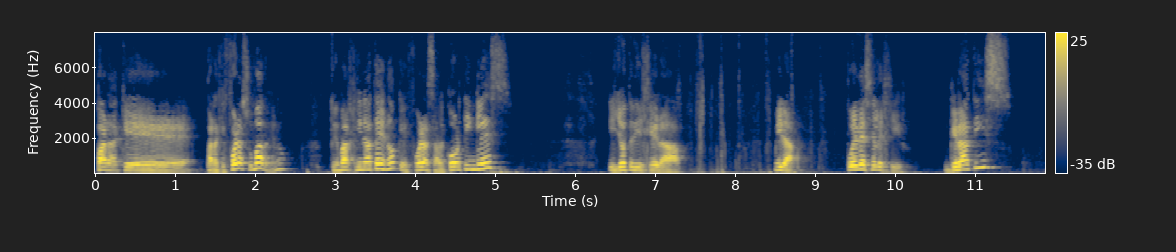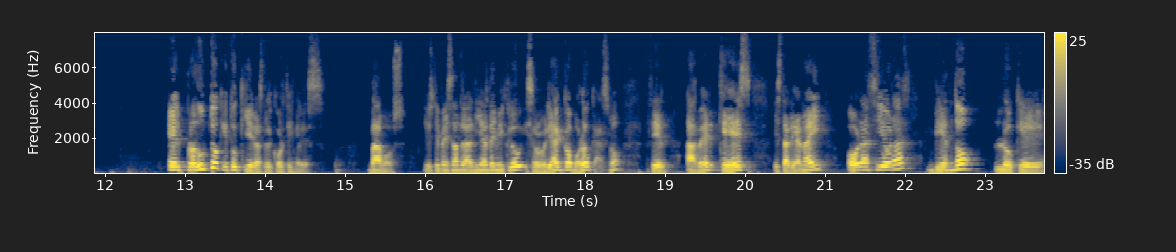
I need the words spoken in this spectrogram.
para que, para que fuera su madre, ¿no? Tú imagínate, ¿no? Que fueras al corte inglés y yo te dijera, mira, puedes elegir gratis el producto que tú quieras del corte inglés. Vamos, yo estoy pensando en las niñas de mi club y se volverían como locas, ¿no? Es decir, a ver qué es, estarían ahí horas y horas viendo lo que,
